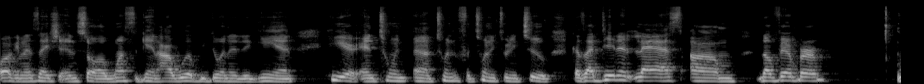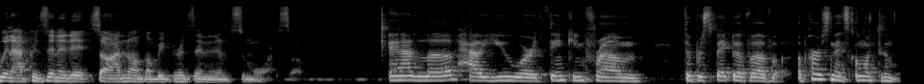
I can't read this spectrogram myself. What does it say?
organization. And so, once again, I will be doing it again here in 20, uh, 20 for 2022 because I did it last um, November when I presented it. So I know I'm going to be presenting them some more. So, and I love how you were thinking from the perspective of a person that's going through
